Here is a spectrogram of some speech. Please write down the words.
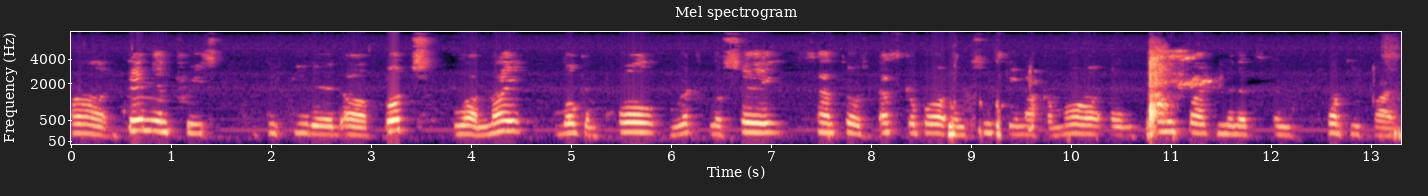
Uh, Damian Priest defeated uh, Butch, LA Knight, Logan Paul, Rick Lachey, Santos Escobar, and Shinsuke Nakamura in 25 minutes and 25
